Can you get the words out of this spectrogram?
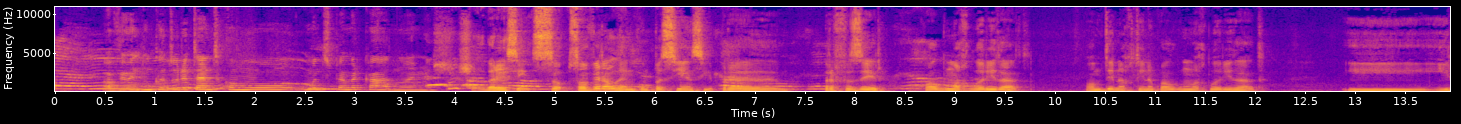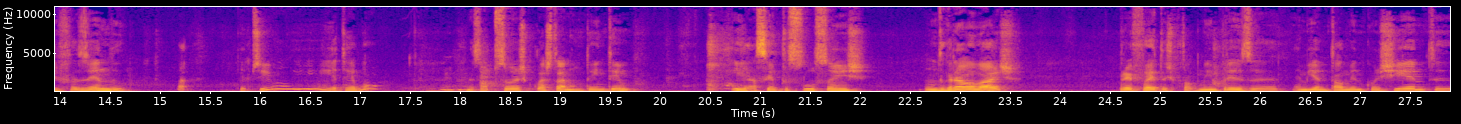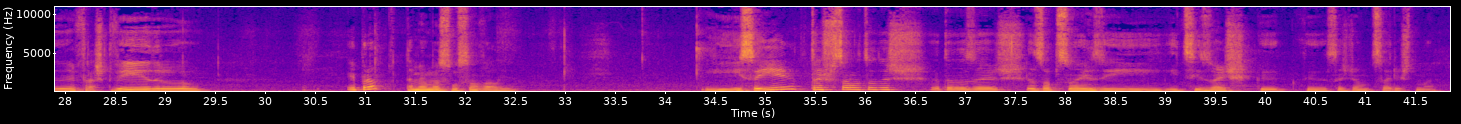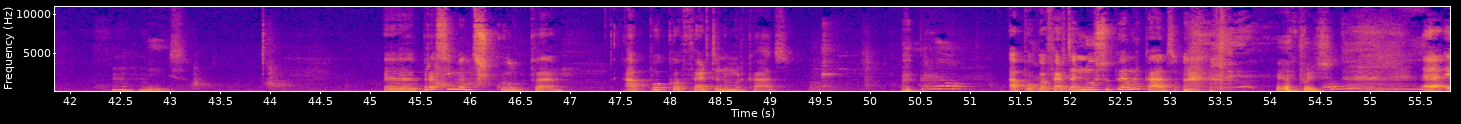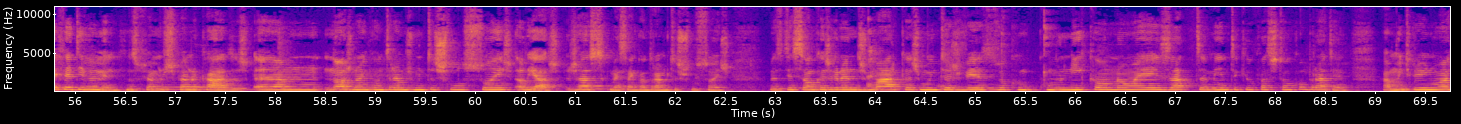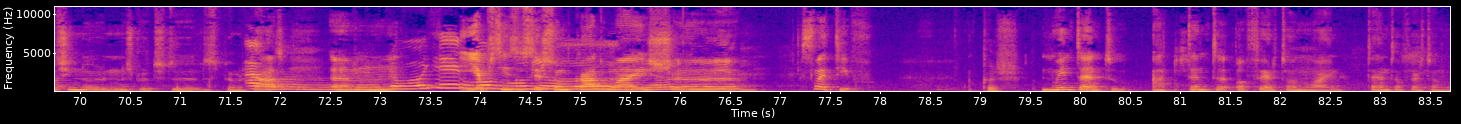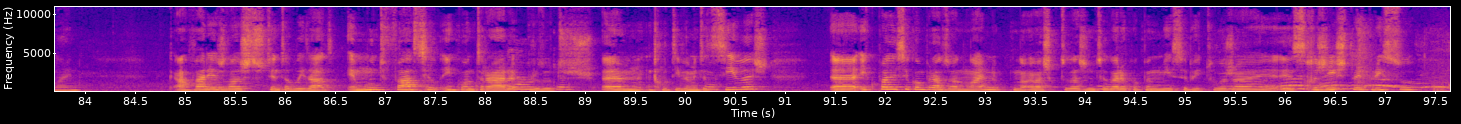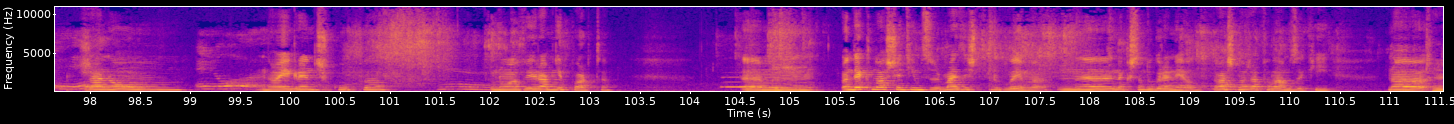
Obviamente nunca dura tanto como uma do supermercado, não é? Mas. Pois, agora é assim, se, se houver alguém com paciência para, para fazer com alguma regularidade, ou meter na rotina com alguma regularidade e ir fazendo, pá, é possível e, e até é bom. Mas há pessoas que lá está, não têm tempo E há sempre soluções um degrau abaixo, pré-feitas por alguma empresa ambientalmente consciente, em frasco de vidro. E pronto, também é uma solução válida. E isso aí é transversal a todas, a todas as, as opções e, e decisões que, que sejam necessárias tomar. Uhum. É isso. Uh, próxima desculpa. Há pouca oferta no mercado. Há pouca oferta no supermercado. pois. Uh, efetivamente, nos super- nos supermercados hum, nós não encontramos muitas soluções. Aliás, já se começa a encontrar muitas soluções. Mas atenção que as grandes marcas muitas vezes o que comunicam não é exatamente aquilo que vocês estão a comprar. Tem- Há muito greenwashing no- nos produtos de- do supermercado. Hum, e é preciso ser-se um bocado mais uh, seletivo. Pois. No entanto, há tanta oferta online, tanta oferta online. Há várias lojas de sustentabilidade. É muito fácil encontrar produtos hum, relativamente acessíveis uh, e que podem ser comprados online. Eu acho que toda a gente agora com a pandemia se habitua já a esse registro e por isso já não, não é grande desculpa o não haver à minha porta. Um, onde é que nós sentimos mais este problema? Na, na questão do granel. Eu acho que nós já falámos aqui.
